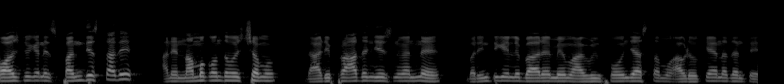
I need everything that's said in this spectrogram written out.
పాజిటివ్గానే స్పందిస్తుంది అనే నమ్మకంతో వచ్చాము. డాడీ ప్రార్థన చేసిన వెంటనే మరి ఇంటికి వెళ్ళి భార్య మేము ఆవిడకి ఫోన్ చేస్తాము. ఆవిడ ఓకే అన్నదంటే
